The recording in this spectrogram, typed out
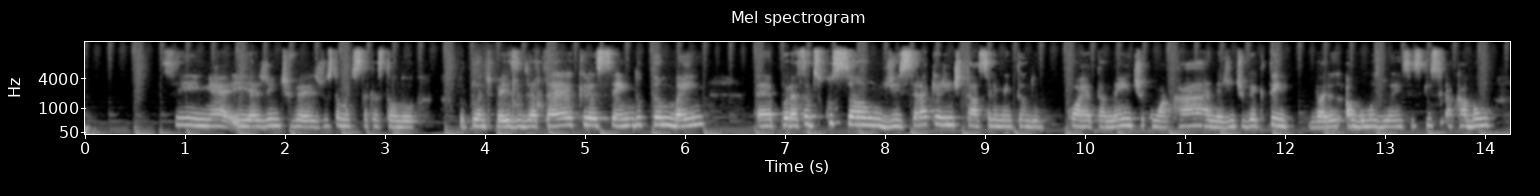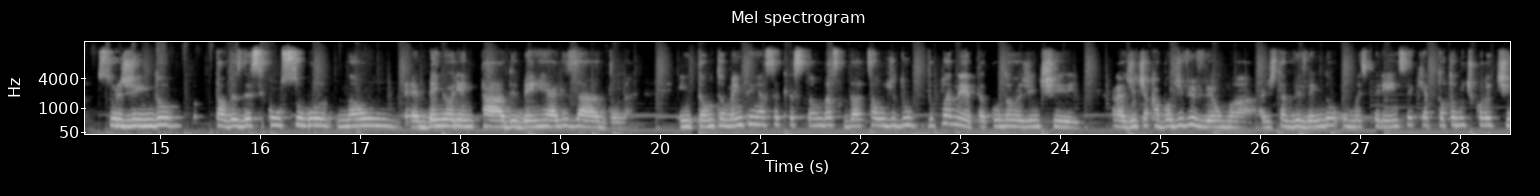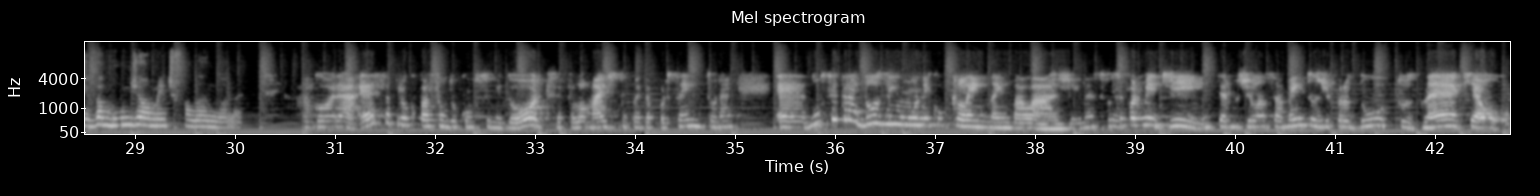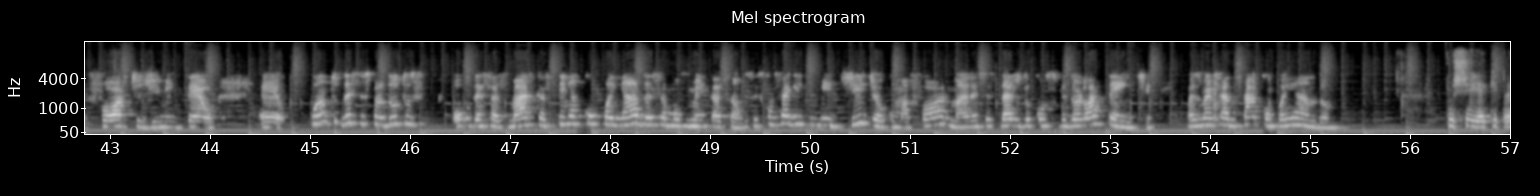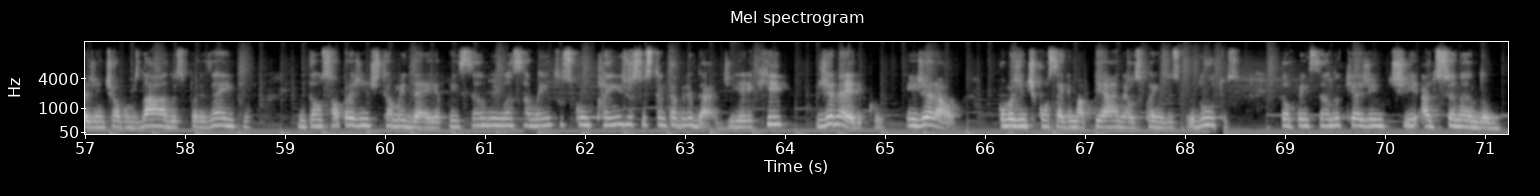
Sim, é, e a gente vê justamente essa questão do, do plant-based até crescendo também é, por essa discussão de será que a gente está se alimentando corretamente com a carne? A gente vê que tem várias, algumas doenças que acabam surgindo talvez desse consumo não é, bem orientado e bem realizado, né? Então também tem essa questão da, da saúde do, do, planeta. Quando a gente a gente acabou de viver uma, a gente está vivendo uma experiência que é totalmente coletiva, mundialmente falando, né? Agora, essa preocupação do consumidor, que você falou mais de 50%, né, é, não se traduz em um único claim na embalagem. Né? Se você for medir em termos de lançamentos de produtos, né, que é o, forte de Mintel, é, quanto desses produtos ou dessas marcas têm acompanhado essa movimentação? Vocês conseguem medir de alguma forma a necessidade do consumidor latente, mas o mercado está acompanhando? Puxei aqui para a gente alguns dados, por exemplo. Então, só para a gente ter uma ideia, pensando em lançamentos com claims de sustentabilidade, e aqui genérico, em geral, como a gente consegue mapear né, os claims dos produtos, então pensando que a gente adicionando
